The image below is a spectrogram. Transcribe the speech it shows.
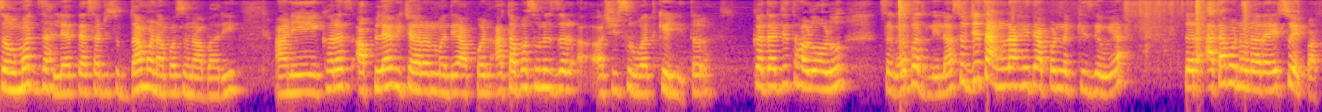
सहमत झाल्या त्यासाठी सुद्धा मनापासून आभारी. आणि खरंच आपल्या विचारांमध्ये आपण आतापासूनच जर अशी सुरुवात केली तर कदाचित हळूहळू सगळं बदलेलं. असं जे चांगलं आहे ते आपण नक्कीच देऊया. तर आता बनवणार आहे स्वयंपाक.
